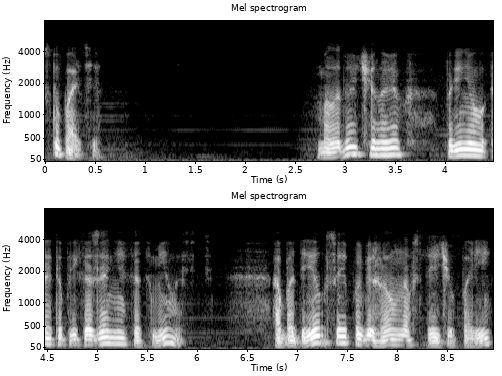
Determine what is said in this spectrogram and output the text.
Ступайте». Молодой человек принял это приказание как милость, ободрился и побежал навстречу Пари,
